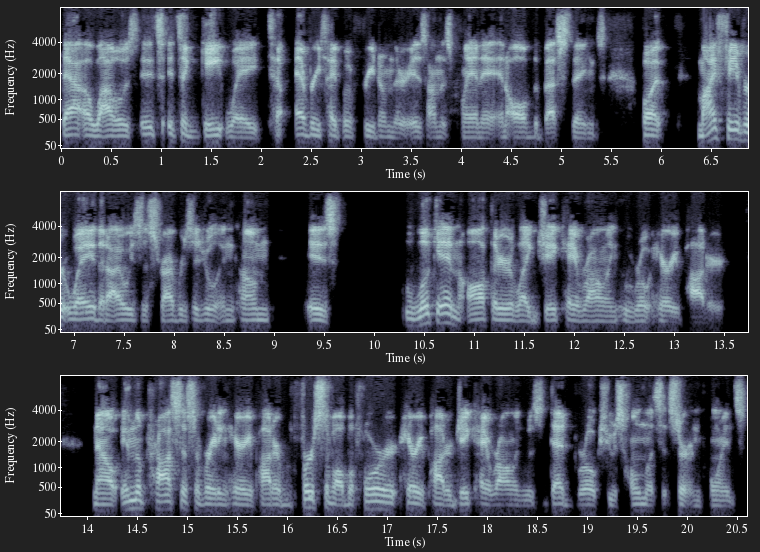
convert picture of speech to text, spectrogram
that allows it's it's a gateway to every type of freedom there is on this planet and all of the best things. But my favorite way that I always describe residual income is look at an author like J.K. Rowling who wrote Harry Potter. Now, in the process of writing Harry Potter, first of all, before Harry Potter, J.K. Rowling was dead broke. She was homeless at certain points.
